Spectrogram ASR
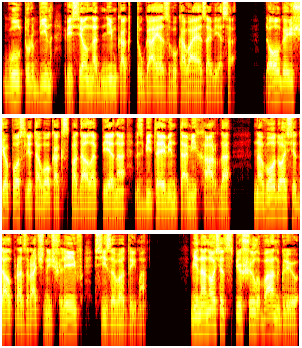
Гул турбин висел над ним, как тугая звуковая завеса. Долго еще после того, как спадала пена, взбитая винтами харда, на воду оседал прозрачный шлейф сизого дыма. Миноносец спешил в Англию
